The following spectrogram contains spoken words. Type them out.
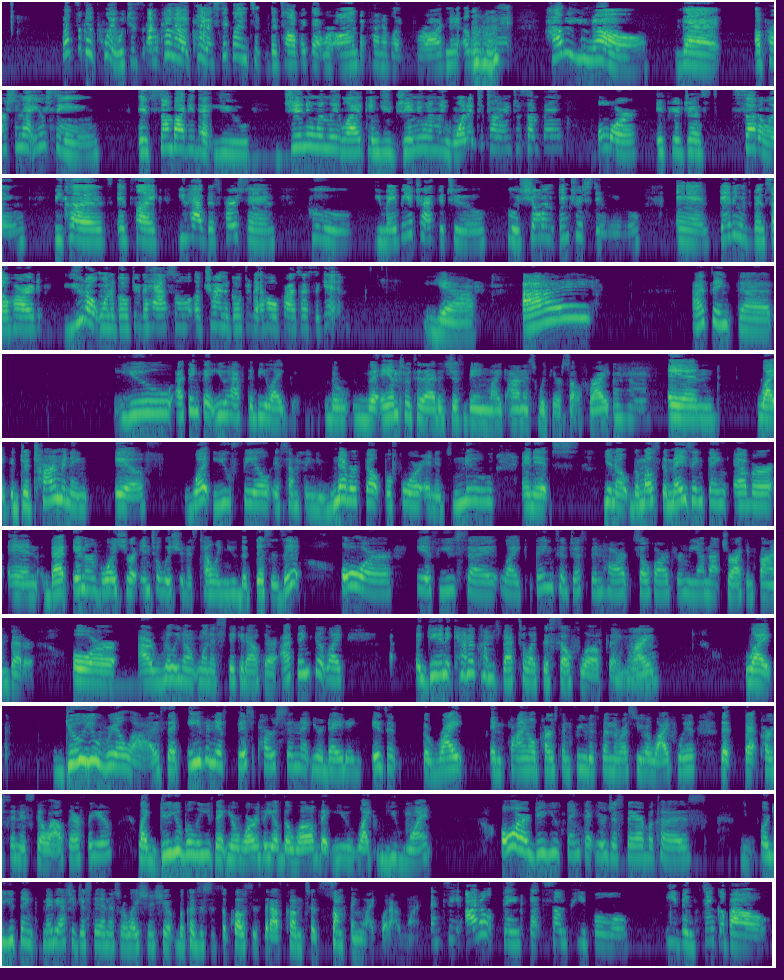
That's a good point. Which is, I'm kind of kind of stick on to the topic that we're on, but kind of like broaden it a little Mhm. bit. How do you know that a person that you're seeing is somebody that you genuinely like and you genuinely want it to turn into something, or if you're just settling because it's like you have this person who you may be attracted to who is showing interest in you, and dating has been so hard you don't want to go through the hassle of trying to go through that whole process again. Yeah. I I think that you I think that you have to be like the the answer to that is just being like honest with yourself, right? Mm-hmm. And like determining if what you feel is something you've never felt before and it's new and it's you know the most amazing thing ever and that inner voice your intuition is telling you that this is it or if you say like things have just been hard so hard for me i'm not sure i can find better or i really don't want to stick it out there i think that like again it kind of comes back to like this self-love thing Mhm. right like do you realize that even if this person that you're dating isn't the right and final person for you to spend the rest of your life with, that that person is still out there for you? Like, do you believe that you're worthy of the love that you like you want? Or do you think that you're just there because or do you think maybe I should just stay in this relationship because this is the closest that I've come to something like what I want? And see, I don't think that some people even think about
